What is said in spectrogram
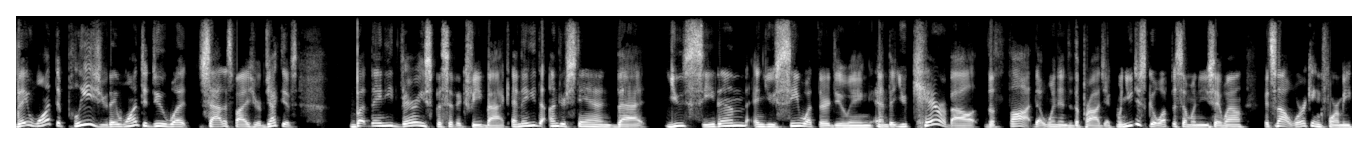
They want to please you, they want to do what satisfies your objectives. But they need very specific feedback and they need to understand that you see them and you see what they're doing and that you care about the thought that went into the project. When you just go up to someone and you say, Well, it's not working for me,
